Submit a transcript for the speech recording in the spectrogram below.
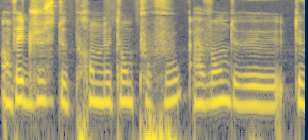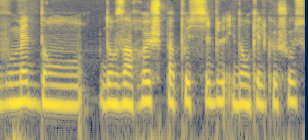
en fait juste de prendre le temps pour vous avant de, vous mettre dans, un rush pas possible et dans quelque chose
